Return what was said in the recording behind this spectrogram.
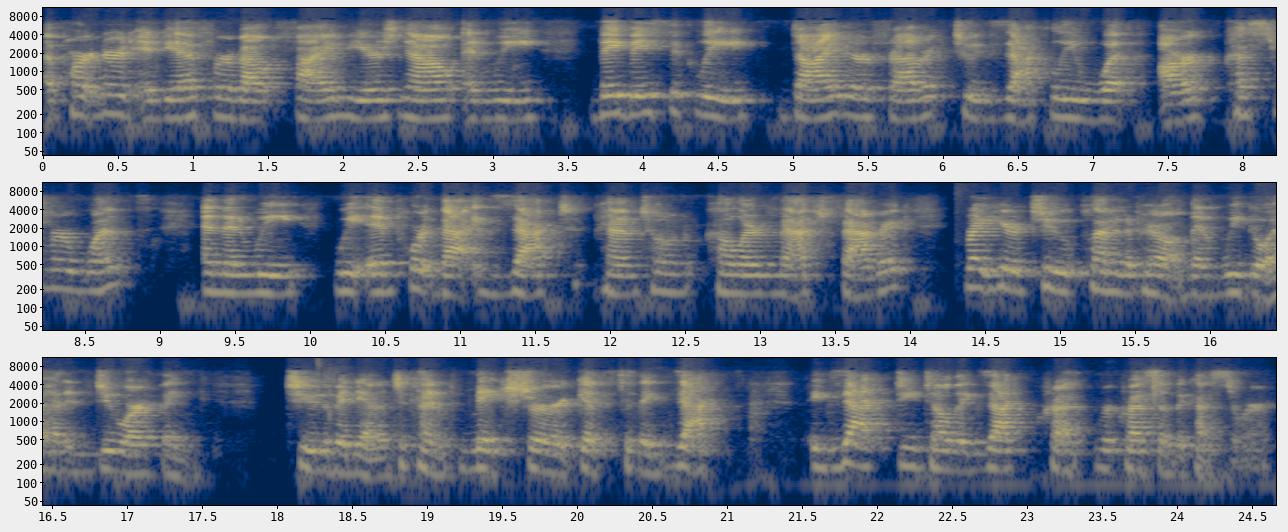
a partner in India for about five years now, and we they basically dye their fabric to exactly what our customer wants, and then we we import that exact Pantone color match fabric right here to Planet Apparel, and then we go ahead and do our thing to the bandana to kind of make sure it gets to the exact exact detail, the exact request of the customer.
